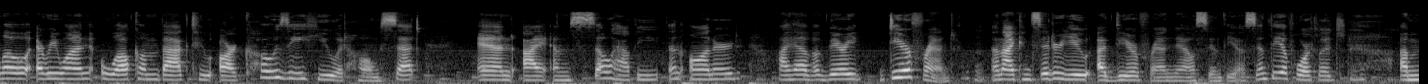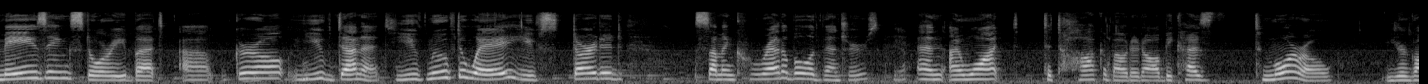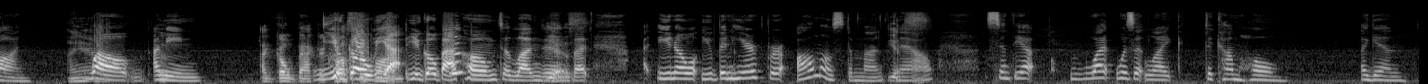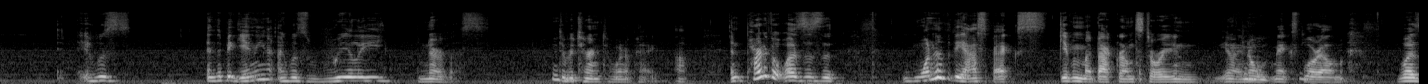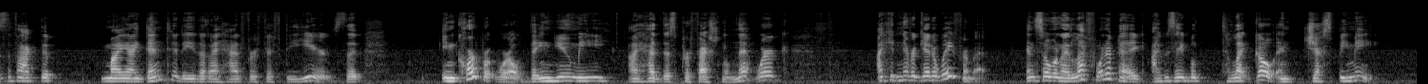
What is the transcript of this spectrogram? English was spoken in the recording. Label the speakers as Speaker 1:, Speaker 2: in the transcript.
Speaker 1: Hello, everyone. Welcome back to our cozy Hue at home set. And I am so happy and honored. I have a very dear friend, and I consider you a dear friend now, Cynthia. Cynthia Fortlage. Amazing story, but uh, girl, you've done it. You've moved away, you've started some incredible adventures, and I want to talk about it all because tomorrow you're gone.
Speaker 2: I am.
Speaker 1: Well, I mean,
Speaker 2: I go back
Speaker 1: you go, yeah, you go back home to London,
Speaker 2: Yes.
Speaker 1: but uh, you know, you've been here for almost a month
Speaker 2: Yes.
Speaker 1: now. Cynthia, what was it like to come home again?
Speaker 2: It was, in the beginning, I was really nervous
Speaker 1: Mm-hmm.
Speaker 2: to return to Winnipeg. Uh, and part of it was is that one of the aspects, given my background story, and you know, I know
Speaker 1: Mm-hmm.
Speaker 2: may explore element, was the fact that my identity that I had for 50 years, that in corporate world, they knew me, I had this professional network, I could never get away from it. And so when I left Winnipeg, I was able to let go and just be me.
